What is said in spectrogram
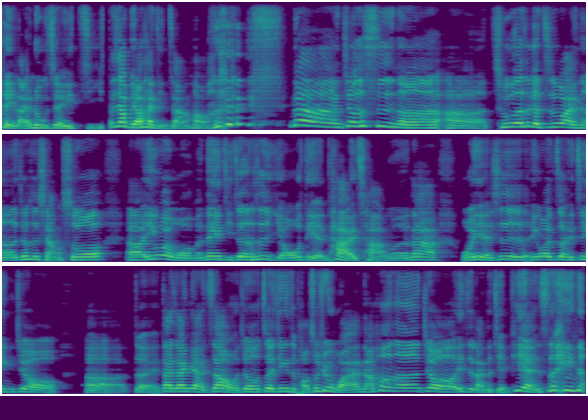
可以来录这一集，大家不要太紧张哈。那就是呢啊、除了这个之外呢，就是想说啊、呃，因为我们那一集真的是有点太长了，那我也是因为最近就。呃，对，大家应该也知道，我就最近一直跑出去玩，然后呢，就一直懒得剪片，所以呢，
